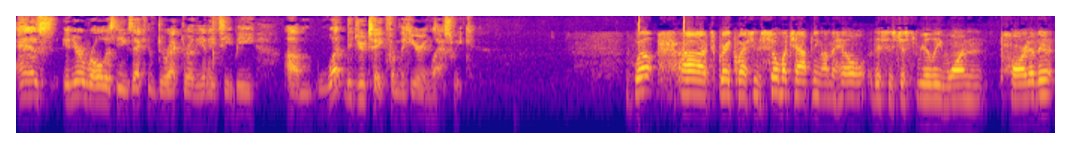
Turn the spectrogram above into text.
as in your role as the executive director of the NATB, um, what did you take from the hearing last week? Well, uh, it's a great question. There's so much happening on the Hill. This is just really one part of it.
